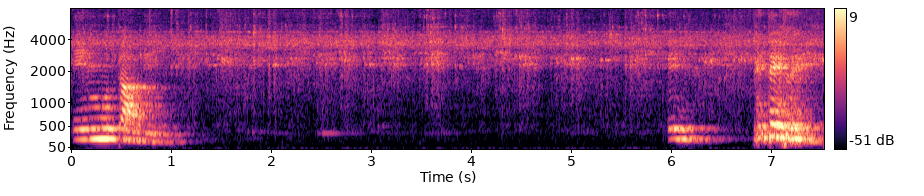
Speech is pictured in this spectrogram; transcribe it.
immutabile. E fedele.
